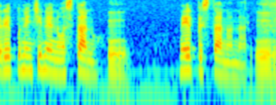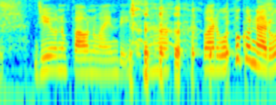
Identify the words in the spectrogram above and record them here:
రేపు నుంచి నేను వస్తాను. నేర్పిస్తాను అన్నారు. జీవనం పావనం అయింది. వారు ఒప్పుకున్నారు.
